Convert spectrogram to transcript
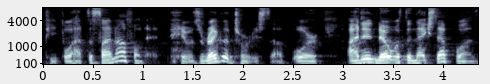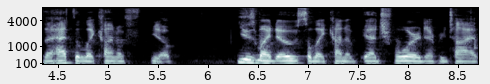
people have to sign off on it. It was regulatory stuff, or I didn't know what the next step was. I had to like kind of you know use my nose to like kind of edge forward every time,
